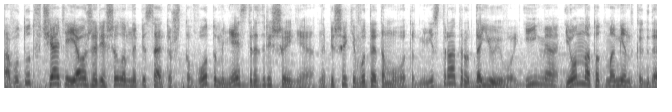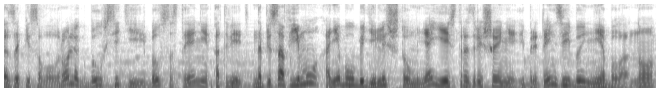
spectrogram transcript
А вот тут в чате я уже решил им написать то, что вот у меня есть разрешение. Напишите вот этому вот администратору, даю его имя, и он на тот момент, когда я записывал ролик, был в сети и был в состоянии ответить. Написав ему, они бы убедились, что у меня есть разрешение и претензий бы не было, но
